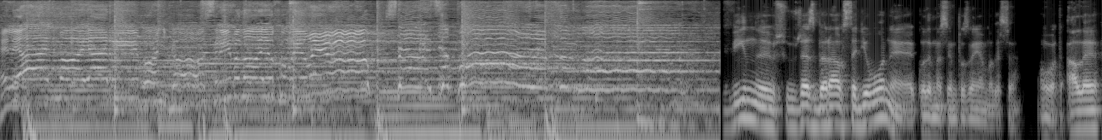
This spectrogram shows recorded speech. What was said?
Глянь, моя рибонько, срібною хвилею, серця. Він вже збирав стадіони, коли ми з ним познайомилися. От але в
